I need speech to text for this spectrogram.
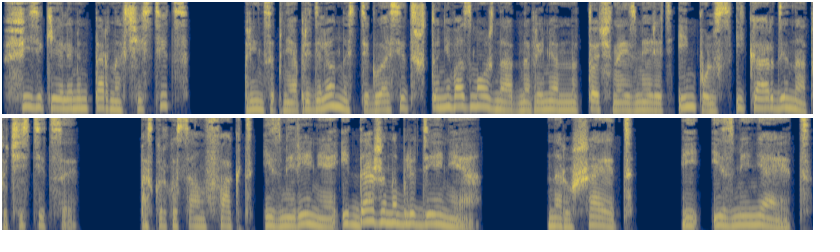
В физике элементарных частиц принцип неопределенности гласит, что невозможно одновременно точно измерить импульс и координату частицы, поскольку сам факт измерения и даже наблюдения нарушает и изменяет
